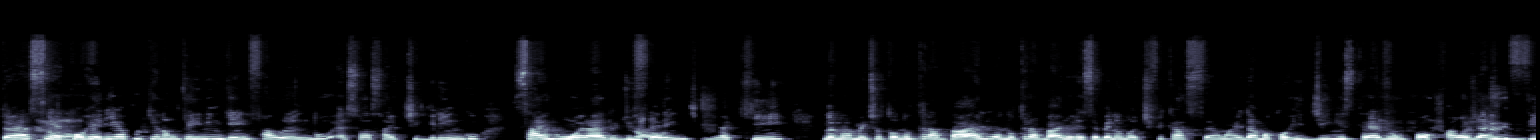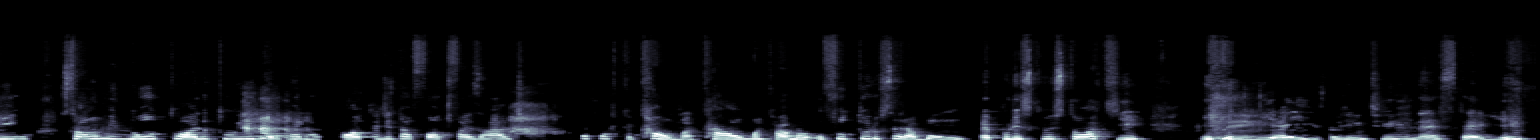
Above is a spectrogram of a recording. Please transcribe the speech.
Então é assim, é não. é correria porque não tem ninguém falando, é só site gringo, sai num horário diferente não. daqui. Normalmente eu tô no trabalho, é no trabalho recebendo notificação, aí dá uma corridinha, escreve um pouco, fala, já envio, só um minuto, olha o Twitter, pega a foto, edita a foto, faz a arte. calma, calma, calma, o futuro será bom, é por isso que eu estou aqui. E, e é isso, a gente, né, segue.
